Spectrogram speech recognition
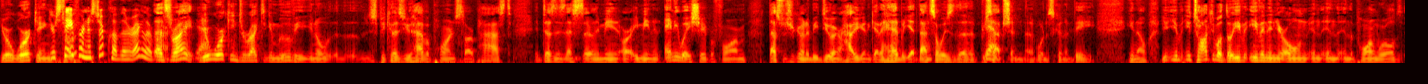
You're working. You're dir- safer in a strip club than a regular bar. That's right. Yeah. You're working directing a movie. You know, just because you have a porn star past, it doesn't necessarily mean, or you mean in any way, shape, or form, that's what you're going to be doing or how you're going to get ahead. But yet, that's always the perception of what it's going to be. You know, you, you, you talked about though, even even in your own in in in the porn world.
